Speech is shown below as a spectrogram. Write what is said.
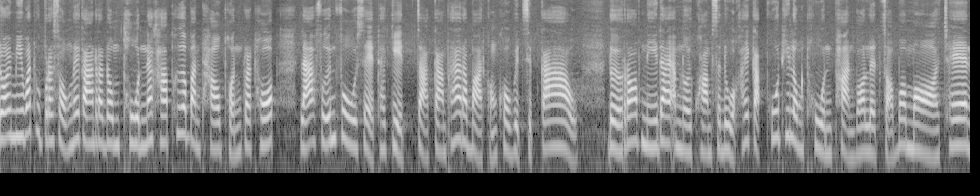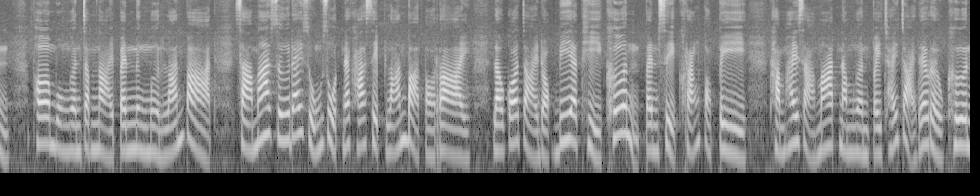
โดยมีวัตถุประสงค์ในการระดมทุนนะคะเพื่อบรรเทาผลกระทบ และฟื้นฟูเศรษฐกิจจากการแพร่ระบาดของโควิด -19 โดยรอบนี้ได้อำนวยความสะดวกให้กับผู้ที่ลงทุนผ่าน Wallet สบม เช่น เพิ่มวงเงินจำหน่ายเป็น 10,000 ล้านบาท สามารถซื้อได้สูงสุดนะคะ 10 ล้านบาทต่อราย แล้วก็จ่ายดอกเบี้ยถี่ขึ้นเป็น 4 ครั้งต่อปีทำให้สามารถนำเงินไปใช้จ่ายได้เร็วขึ้น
